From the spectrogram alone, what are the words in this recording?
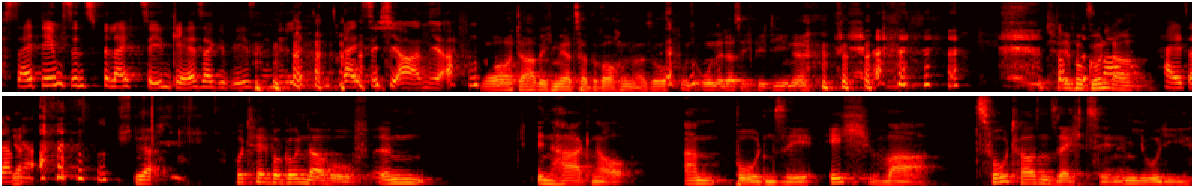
Seitdem sind es vielleicht zehn Gläser gewesen in den letzten 30 Jahren, ja. Oh, da habe ich mehr zerbrochen, also und ohne, dass ich bediene. Hotel Burgunder. Heilsam, ja. ja. Hotel Burgunderhof ähm, in Hagnau am Bodensee. Ich war 2016 im Juli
